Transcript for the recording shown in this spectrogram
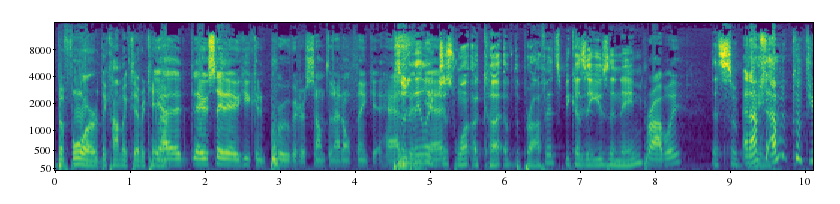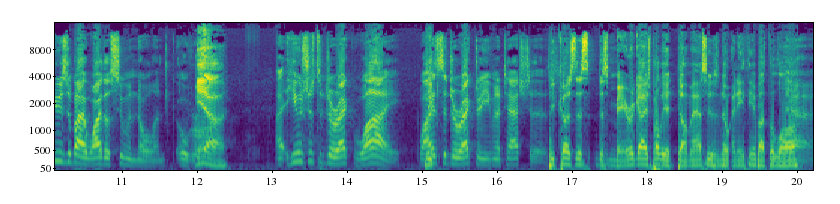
before the comics ever came yeah, out." they say that he can prove it or something. I don't think it has. So do they like yet. just want a cut of the profits because they use the name? probably? That's so. And I'm. I'm confused about why they're suing Nolan overall. yeah. I, he was just a direct. Why? Why Be- is the director even attached to this? Because this this mayor guy is probably a dumbass who doesn't know anything about the law. yeah,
